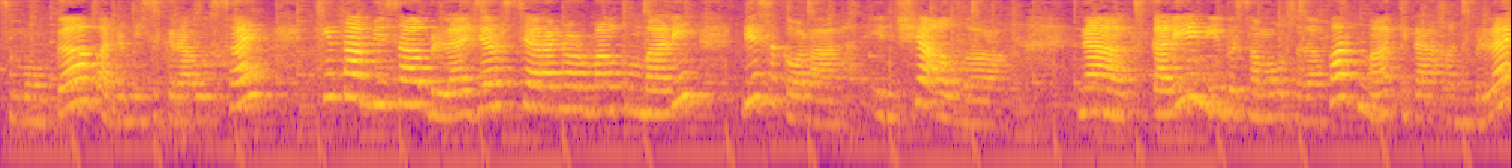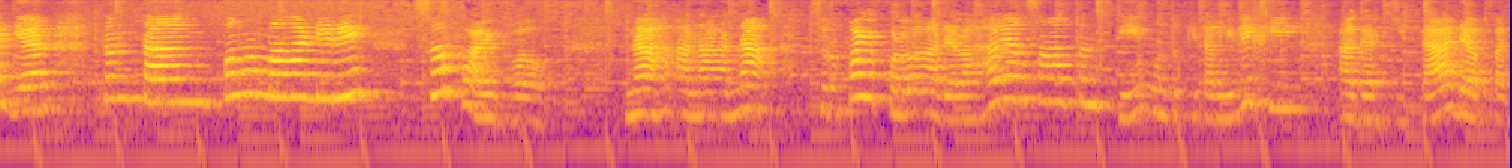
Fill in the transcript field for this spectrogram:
Semoga pandemi segera usai, kita bisa belajar secara normal kembali di sekolah, insya Allah. Nah, kali ini bersama Ustazah Fatma kita akan belajar tentang pengembangan diri survival. Nah, anak-anak, survival adalah hal yang sangat penting untuk kita miliki agar kita dapat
